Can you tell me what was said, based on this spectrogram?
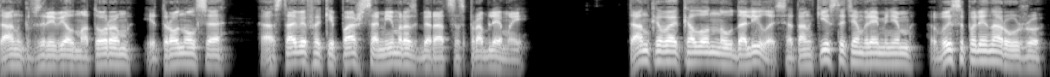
Танк взревел мотором и тронулся, оставив экипаж самим разбираться с проблемой. Танковая колонна удалилась, а танкисты тем временем высыпали наружу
